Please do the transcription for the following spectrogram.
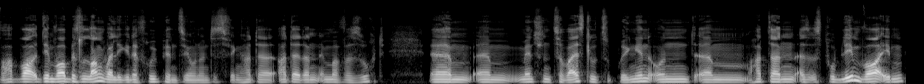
war, war, dem war ein bisschen langweilig in der Frühpension und deswegen hat er, hat er dann immer versucht, ähm, ähm, Menschen zur Weißglut zu bringen und ähm, hat dann, also das Problem war eben,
